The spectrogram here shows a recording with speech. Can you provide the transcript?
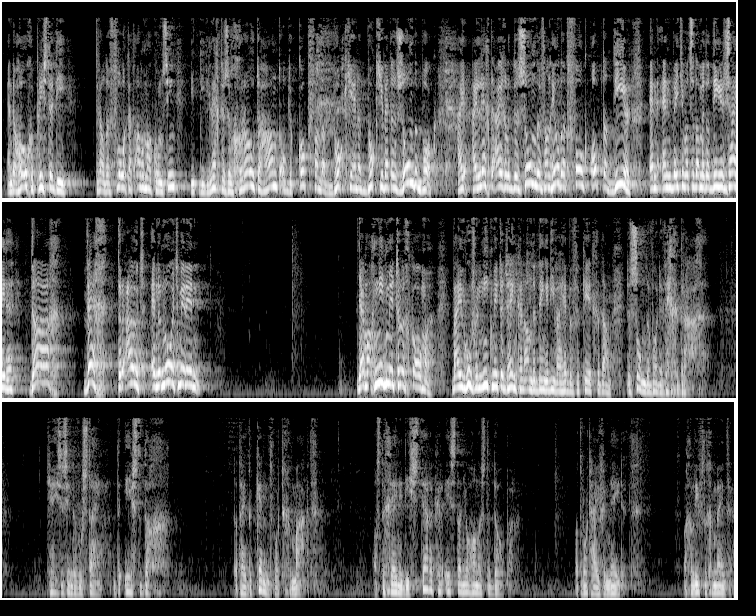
en de hoge priester die, terwijl de volk dat allemaal kon zien, die, die legde zijn grote hand op de kop van dat bokje en dat bokje werd een zondebok. Hij, hij legde eigenlijk de zonde van heel dat volk op dat dier. En, en weet je wat ze dan met dat dier zeiden? Dag, weg, eruit en er nooit meer in. Jij mag niet meer terugkomen. Wij hoeven niet meer te denken aan de dingen die wij hebben verkeerd gedaan. De zonden worden weggedragen. Jezus in de woestijn op de eerste dag dat hij bekend wordt gemaakt als degene die sterker is dan Johannes de Doper. Wat wordt hij vernederd? Maar geliefde gemeente,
